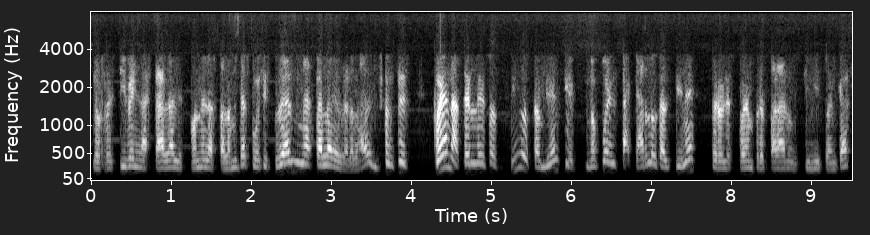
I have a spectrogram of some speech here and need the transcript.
los recibe en la sala, les pone las palomitas como si estuvieran en una sala de verdad. Entonces, pueden hacerle eso a sus hijos también, que no pueden sacarlos al cine, pero les pueden preparar un cinito en casa.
